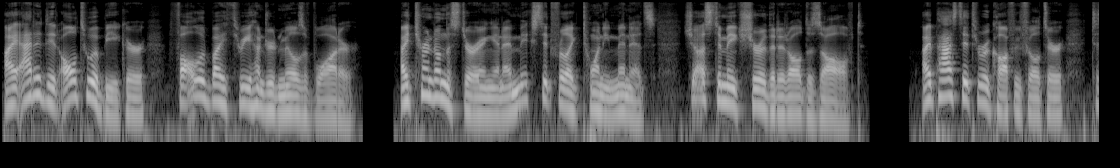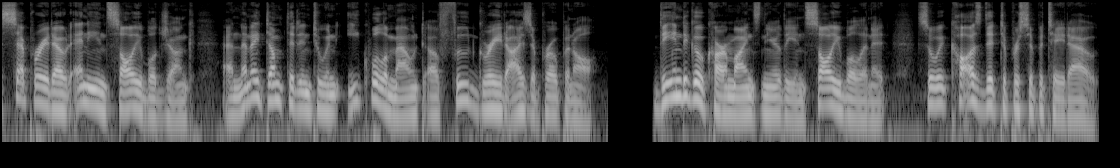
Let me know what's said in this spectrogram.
I added it all to a beaker, followed by 300 ml of water. I turned on the stirring and I mixed it for like 20 minutes, just to make sure that it all dissolved. I passed it through a coffee filter to separate out any insoluble junk, and then I dumped it into an equal amount of food grade isopropanol. The indigo carmine's nearly insoluble in it, so it caused it to precipitate out.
